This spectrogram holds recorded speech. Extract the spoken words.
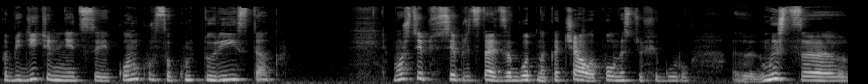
победительницей конкурса культуристок. Можете себе представить, за год накачала полностью фигуру. Мышца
